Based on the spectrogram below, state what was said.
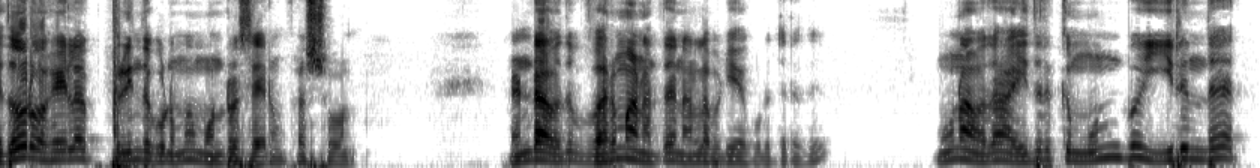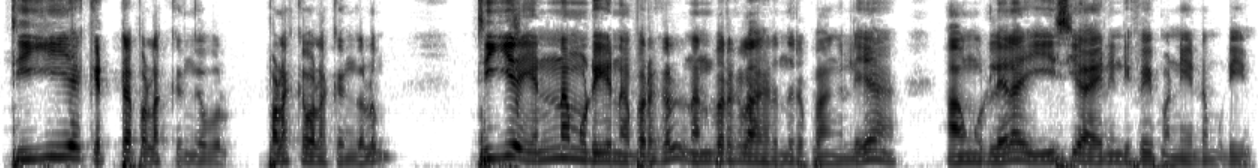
ஏதோ ஒரு வகையில் பிரிந்த குடும்பம் ஒன்று சேரும். ஃபர்ஸ்ட் ஒன் ரெண்டாவது வருமானத்தை நல்லபடியாக கொடுத்துருது. மூணாவதாக இதற்கு முன்பு இருந்த தீய கெட்ட பழக்கங்கள் பழக்க வழக்கங்களும் தீய எண்ணமுடைய நபர்கள் நண்பர்களாக இருந்திருப்பாங்க இல்லையா? அவங்களெல்லாம் ஈஸியாக ஐடென்டிஃபை பண்ணிட முடியும்.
